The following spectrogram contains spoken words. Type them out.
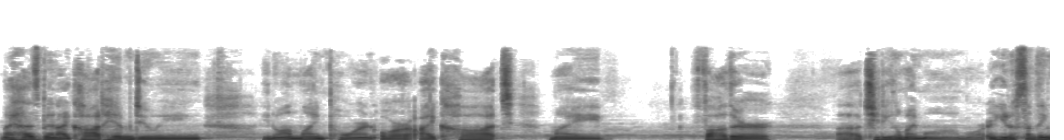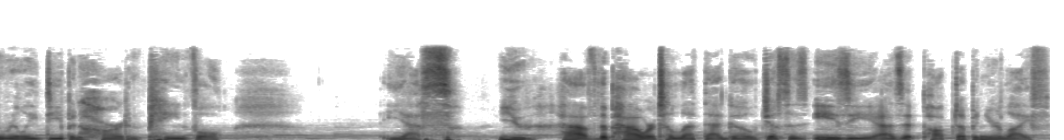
My husband, I caught him doing, you know, online porn, or I caught my father uh, cheating on my mom, or, you know, something really deep and hard and painful. Yes, you have the power to let that go just as easy as it popped up in your life.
